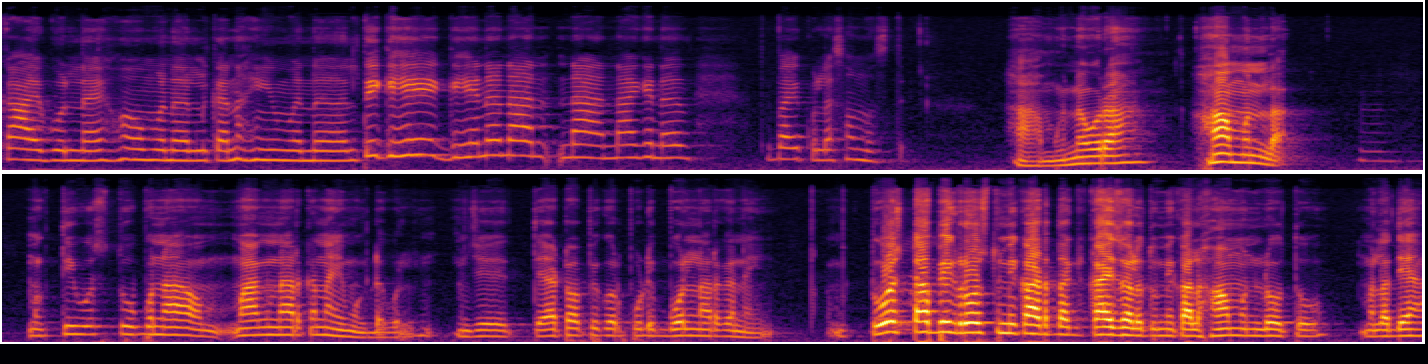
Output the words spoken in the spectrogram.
काय बोलणार हो म्हणल का नाही म्हणल ते घे घेणं ना ना ना घेणं ते बायकोला समजते हां मग नवरा हा म्हणला. मग ती वस्तू पुन्हा मागणार का नाही मग डबल म्हणजे त्या टॉपिकवर पुढे बोलणार का नाही? तोच टॉपिक रोज तुम्ही काढता की काय झालं? तुम्ही काल हा म्हणलो होतो. मला द्या.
